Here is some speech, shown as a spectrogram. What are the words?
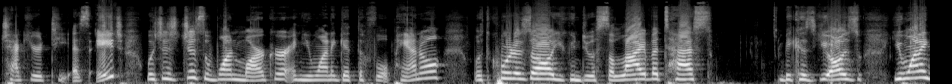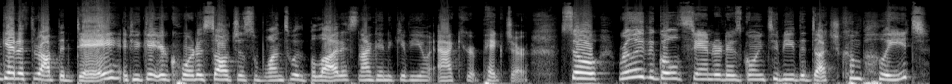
check your TSH, which is just one marker, and you want to get the full panel. With cortisol, you can do a saliva test because you always you want to get it throughout the day if you get your cortisol just once with blood it's not going to give you an accurate picture so really the gold standard is going to be the dutch complete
